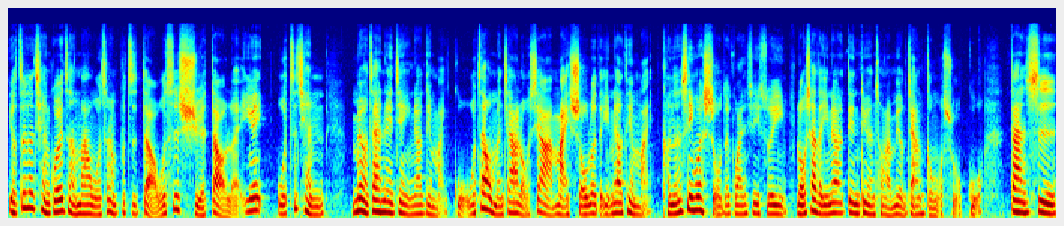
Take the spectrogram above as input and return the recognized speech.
有这个潜规则吗？我真的不知道。我是学到了，因为我之前。没有在那间饮料店买过，我在我们家楼下买熟了的饮料店买，可能是因为熟的关系，所以楼下的饮料店店员从来没有这样跟我说过。但是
